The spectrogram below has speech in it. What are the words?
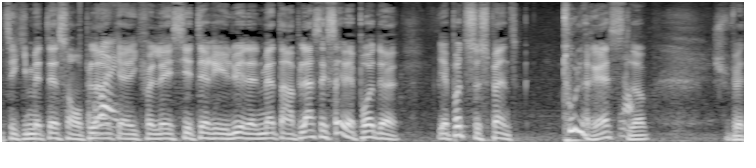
qu'il mettait son plan, Ouais. qu'il fallait, s'il était réélu, il allait le mettre en place. C'est que ça, il n'y avait pas de, il y avait pas de suspense. Tout le reste, Non. là, je vais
